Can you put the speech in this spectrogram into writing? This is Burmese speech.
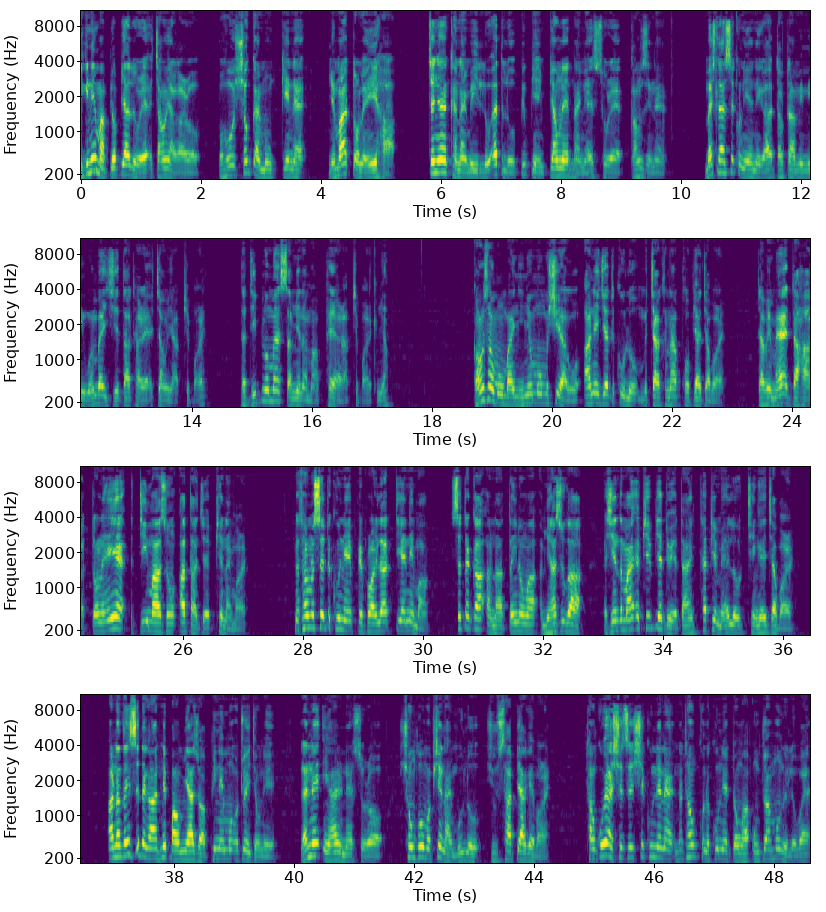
ဒီကနေ့မှာပြောပြလိုတဲ့အကြောင်းအရာကတော့ဗဟိုရှုပ်ကံမှုကင်းတဲ့မြမတော်လန်ရေးဟာကြမ်းကြမ်းခံနိုင်ပြီးလိုအပ်တယ်လို့ပြုပြင်ပြောင်းလဲနိုင်တဲ့ဆိုတဲ့ခေါင်းစဉ်နဲ့မက်လာ19ရက်နေ့ကဒေါက်တာမီမီဝမ်ဘက်ရေးသားထားတဲ့အကြောင်းအရာဖြစ်ပါတယ်။ The Diplomat စာမျက်နှာမှာဖတ်ရတာဖြစ်ပါတယ်ခင်ဗျာ။ခေါင်းဆောင်မှုပိုင်းညီညွတ်မှုမရှိတာကိုအားနည်းချက်တစ်ခုလို့မကြာခဏဖော်ပြကြပါတယ်။ဒါပေမဲ့ဒါဟာတော်လန်ရဲ့အကြီးမားဆုံးအထာချက်ဖြစ်နိုင်ပါတယ်။ 2021ခုနှစ်ဖေဖော်ဝါရီလ1ရက်နေ့မှာစစ်တပ်ကအာဏာသိမ်းတော့ကအများစုကအရင်သမိုင်းအဖြစ်အပျက်တွေအတိုင်းထပ်ဖြစ်မယ်လို့ထင်ခဲ့ကြပါတယ်။အာဏာသိမ်းစစ်တပ်ကနှစ်ပေါင်းများစွာဖိနှိပ်မှုအတွေ့အကြုံတွေလက်နက်အင်အားတွေနဲ့ဆိုတော့ရှုံဖို့မဖြစ်နိုင်ဘူးလို့ယူဆပြခဲ့ပါတယ်။1988ခုနှစ်နဲ့2009ခုနှစ်တုန်းကအုံကြွမှုတွေလိုပဲ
